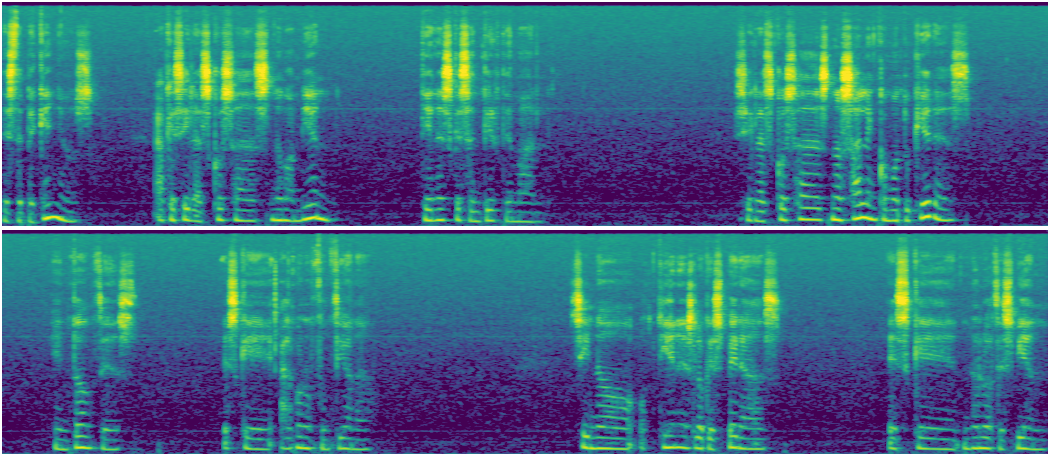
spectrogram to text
desde pequeños a que si las cosas no van bien, tienes que sentirte mal. Si las cosas no salen como tú quieres, entonces es que algo no funciona. Si no obtienes lo que esperas, es que no lo haces bien.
